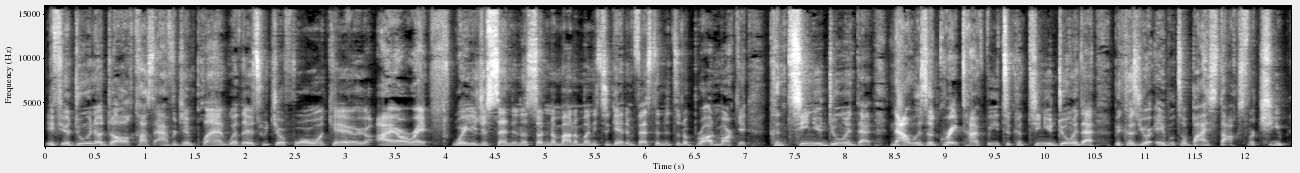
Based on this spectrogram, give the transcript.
If you're doing a dollar cost averaging plan, whether it's with your 401k or your IRA, where you're just sending a certain amount of money to get invested into the broad market, continue doing that. Now is a great time for you to continue doing that because you're able to buy stocks for cheap.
